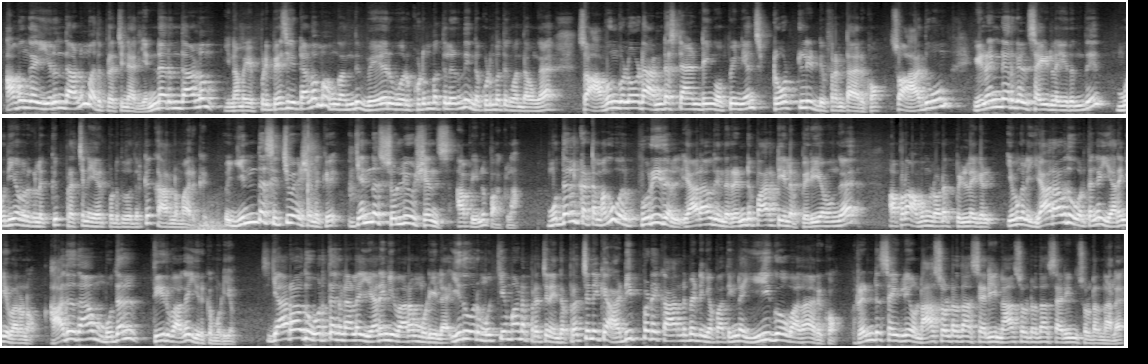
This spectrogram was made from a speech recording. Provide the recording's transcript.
அவங்க இருந்தாலும் அது பிரச்சனை. அது என்ன இருந்தாலும் நம்ம எப்படி பேசிக்கிட்டாலும் அவங்க வந்து வேறு ஒரு குடும்பத்திலிருந்து இந்த குடும்பத்துக்கு வந்தவங்க. ஸோ அவங்களோட அண்டர்ஸ்டாண்டிங் ஒப்பீனியன்ஸ் டோட்டலி டிஃப்ரெண்ட்டாக இருக்கும். ஸோ அதுவும் இளைஞர்கள் சைடில் இருந்து முதியவர்களுக்கு பிரச்சனை ஏற்படுத்துவதற்கு காரணமாக இருக்குது இந்த சுச்சுவேஷனுக்கு என்ன சொல்யூஷன்ஸ் அப்படின்னு பார்க்கலாம். முதல் கட்டமாக ஒரு புரிதல். யாராவது இந்த ரெண்டு பார்ட்டியில் பெரியவங்க அப்புறம் அவங்களோட பிள்ளைகள். இவங்களை யாராவது ஒருத்தங்க இறங்கி வரணும். அதுதான் முதல் தீர்வாக இருக்க முடியும். யாராவது ஒருத்தங்கனால இறங்கி வர முடியல. இது ஒரு முக்கியமான பிரச்சனை. இந்த பிரச்சனைக்கு அடிப்படை காரணமே நீங்கள் பார்த்தீங்கன்னா ஈகோவாக தான் இருக்கும். ரெண்டு சைட்லேயும் நான் சொல்கிறது தான் சரி நான் சொல்கிறது தான் சரின்னு சொல்கிறனால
